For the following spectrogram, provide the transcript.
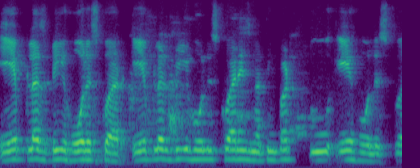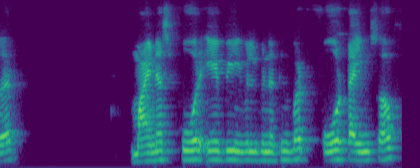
A plus B whole square. A plus B whole square is nothing but 2A whole square minus 4AB will be nothing but 4 times of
